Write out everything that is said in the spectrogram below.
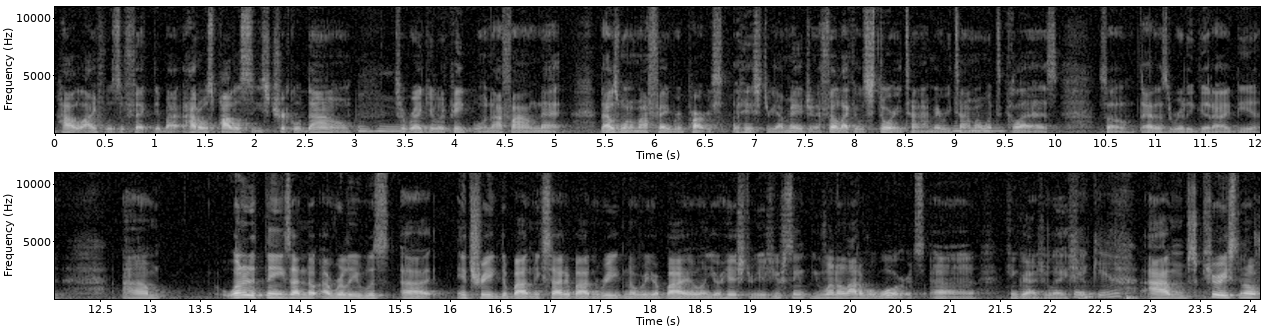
how life was affected by how those policies trickled down mm-hmm. to regular people. And I found that that was one of my favorite parts of history. I majored. It felt like it was story time every time I went to class. So that is a really good idea. Um, one of the things I know I really was uh, intrigued about and excited about in reading over your bio and your history is you've seen you won a lot of awards. Uh, congratulations. Thank you. I'm curious to know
